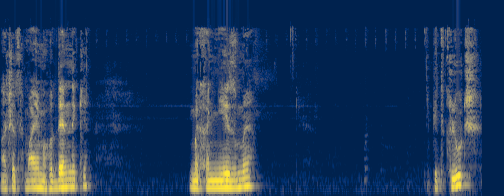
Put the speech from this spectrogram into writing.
Значить, маємо годинники, механізми під ключ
